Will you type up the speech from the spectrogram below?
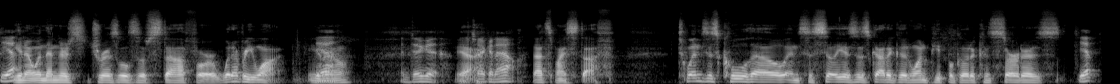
Yeah. you know. And then there's drizzles of stuff or whatever you want, you Yeah. know. I dig it. Yeah. Check it out. That's my stuff. Twins is cool though, and Cecilia's has got a good one. People go to Concertas Yep.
